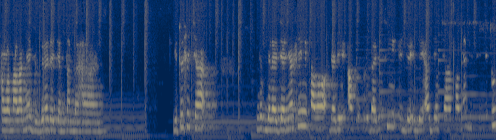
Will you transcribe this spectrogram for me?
kalau malamnya juga ada jam tambahan. Gitu sih cak. Untuk belajarnya sih kalau dari aku pribadi sih enjoy enjoy aja soalnya di sini tuh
